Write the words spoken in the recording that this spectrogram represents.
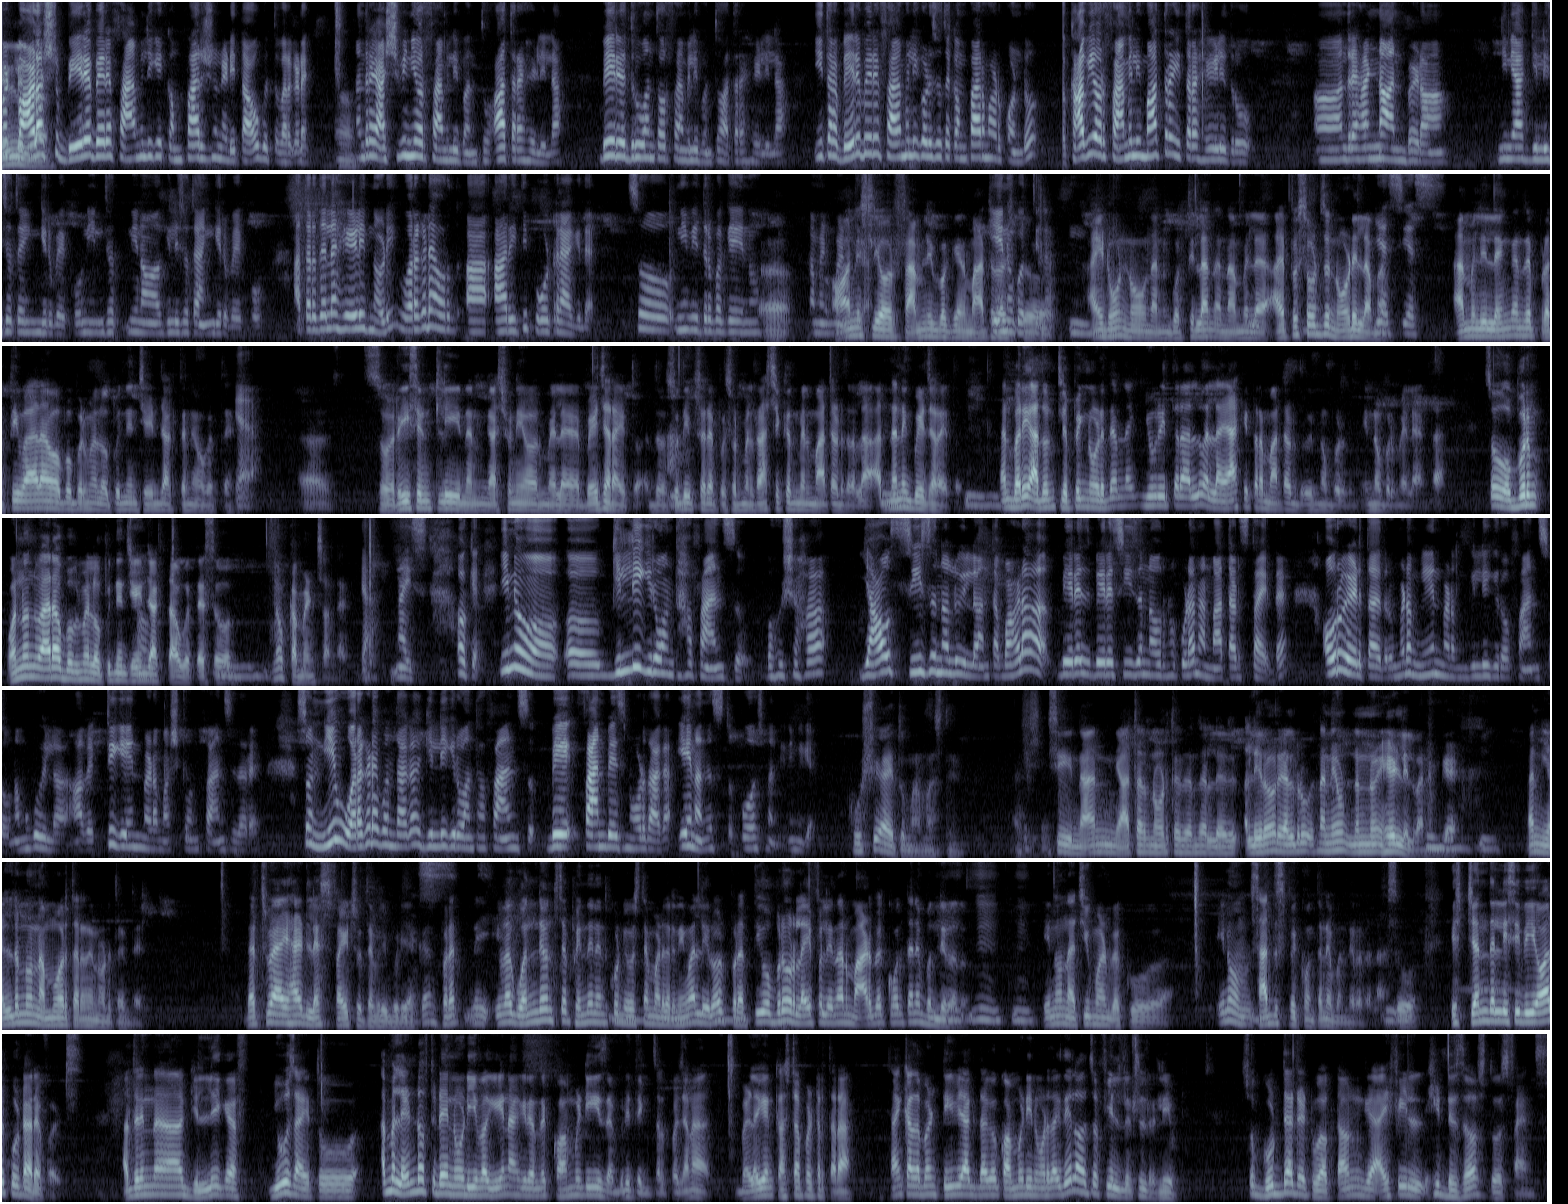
But ಬಹಳಷ್ಟು ಬೇರೆ ಬೇರೆ ಫ್ಯಾಮಿಲಿಗೆ ಕಂಪ್ಯಾರಿಸನ್ ನಡೀತಾ ಹೋಗುತ್ತೆ ಹೊರಗಡೆ. ಅಂದ್ರೆ ಅಶ್ವಿನಿ ಅವ್ರ ಫ್ಯಾಮಿಲಿ ಬಂತು ಆ ತರ ಹೇಳಿಲ್ಲ. ಬೇರೆ ಧ್ರುವಂತ್ ಅವ್ರ ಫ್ಯಾಮಿಲಿ ಬಂತು ಆ ತರ ಹೇಳಿಲ್ಲ. ಈ ತರ ಬೇರೆ ಬೇರೆ ಫ್ಯಾಮಿಲಿಗಳ ಜೊತೆ ಕಂಪೇರ್ ಮಾಡ್ಕೊಂಡು ಕಾವ್ಯ ಅವ್ರ ಫ್ಯಾಮಿಲಿ ಮಾತ್ರ ಈ ತರ ಹೇಳಿದ್ರು. ಅಂದ್ರೆ ಅಣ್ಣ ಅನ್ಬೇಡ ನೀನ್ ಯಾಕೆ ಗಿಲ್ಲಿ ಜೊತೆ ಹಿಂಗಿರ್ಬೇಕು ನಿನ್ ಜೊತೆ ನೀನು ಗಿಲ್ಲಿ ಜೊತೆ ಹಂಗಿರ್ಬೇಕು ಆ ಥರದ್ದೆಲ್ಲ ಹೇಳಿದ್ ನೋಡಿ ಹೊರಗಡೆ ಅವ್ರದ್ದು ಆ ರೀತಿ ಪೋಟ್ರೆ ಆಗಿದೆ. ಸೊ ನೀವು ಇದ್ರ ಬಗ್ಗೆ ಏನು ಕಮೆಂಟ್ ಆನೆಸ್ಟ್ಲಿ ಅವ್ರ ಫ್ಯಾಮಿಲಿ ಬಗ್ಗೆ ಏನು ಗೊತ್ತಿಲ್ಲ. ಐ ಡೋಂಟ್ ನೋ ನನ್ಗೆ ಗೊತ್ತಿಲ್ಲ. ನಾನು ಆಮೇಲೆ ಎಪಿಸೋಡ್ಸ್ ನೋಡಿಲ್ಲ ಮ್ಯಾಮ್ ಎಸ್ ಎಸ್ ಆಮೇಲೆ ಇಲ್ಲಿ ಹೆಂಗಂದ್ರೆ ಪ್ರತಿ ವಾರ ಒಬ್ಬೊಬ್ಬರ ಮೇಲೆ ಒಪಿನಿಯನ್ ಚೇಂಜ್ ಆಗ್ತಾನೆ ಹೋಗುತ್ತೆ. Yeah. ಸೊ ರೀಸೆಂಟ್ಲಿ ನನ್ಗೆ ಅಶ್ವಿನಿ ಅವ್ರ ಮೇಲೆ ಬೇಜಾರಾಯ್ತು. ಅದು ಸುದೀಪ್ ಸರ್ ಎಪಿಸೋಡ್ ಮೇಲೆ ರಾಶಿಕದ ಮೇಲೆ ಮಾತಾಡಿದ್ರಲ್ಲ ಅದ್. ನನಗೆ ಬೇಜಾರಾಯ್ತು. ನಾನು ಬರೀ ಅದೊಂದು ಕ್ಲಿಪ್ಪಿಂಗ್ ನೋಡಿದ್ದೆ. ಲೈಕ್ ಇವ್ರು ಈ ತರ ಅಲ್ಲೂ ಅಲ್ಲ ಯಾಕೆ ಈ ತರ ಮಾತಾಡಿದ್ರು ಇನ್ನೊಬ್ರು ಇನ್ನೊಬ್ರ ಮೇಲೆ ಅಂತ. ಸೊ ಒಬ್ಬರು ಒಂದೊಂದು ವಾರ ಒಬ್ಬೊಬ್ಬರ ಮೇಲೆ ಒಪಿನಿಯನ್ ಚೇಂಜ್ ಆಗ್ತಾ ಹೋಗುತ್ತೆ. So no comments on that yeah nice okay ಇನ್ನು ಗಿಲ್ಲಿಗಿರುವಂತಹ ಫ್ಯಾನ್ಸ್ ಬಹುಶಃ ಯಾವ ಸೀಸನಲ್ಲೂ ಇಲ್ಲ ಅಂತ ಬಹಳ ಬೇರೆ ಬೇರೆ ಸೀಸನ್ ಅವ್ರನ್ನೂ ಕೂಡ ನಾನು ಮಾತಾಡಿಸ್ತಾ ಇದ್ದೆ. ಅವರು ಹೇಳ್ತಾ ಇದ್ರು ಮೇಡಮ್ ಏನು ಮೇಡಮ್ ಗಿಲ್ಲಿಗಿರೋ ಫ್ಯಾನ್ಸು ನಮಗೂ ಇಲ್ಲ. ಆ ವ್ಯಕ್ತಿಗೆ ಏನು ಮೇಡಮ್ ಅಷ್ಟೊಂದು ಫ್ಯಾನ್ಸ್ ಇದ್ದಾರೆ ಸೊ ನೀವು ಹೊರಗಡೆ ಬಂದಾಗ ಗಿಲ್ಲಿಗಿರುವಂತಹ ಫ್ಯಾನ್ಸ್ ಬೇ ಫ್ಯಾನ್ ಬೇಸ್ ನೋಡಿದಾಗ ಏನು ಅನ್ನಿಸ್ತು? ಪರ್ಸ್ನಲಿ ನಿಮಗೆ. ಖುಷಿ ಆಯ್ತು ಮ್ಯಾಮ್ ಅಷ್ಟೇ. ಸಿ ನಾನು ಯಾವ ಥರ ನೋಡ್ತಾ ಇದ್ದೆ ಅಂದ್ರೆ ಅಲ್ಲಿ ಅಲ್ಲಿರೋರು ಎಲ್ಲರೂ ನಾನು ನನ್ನ ಹೇಳಲಿಲ್ವಾ ನಿಮಗೆ? ನಾನು ಎಲ್ಲರನ್ನೂ ನಮ್ಮವ್ರ ಥರನೇ ನೋಡ್ತಾ ಇದ್ದೆ. That's why I had less fights with everybody ಯಾಕಂದ್ರೆ ಪ್ರತಿ ಇವಾಗ ಒಂದೇ ಒಂದು ಸ್ಟೆಪ್ ಹಿಂದೆ ನಿಂತ್ಕೊಂಡು ಯೋಚನೆ ಮಾಡಿದ್ರೆ ನೀವು ಅಲ್ಲಿರೋರು ಪ್ರತಿಯೊಬ್ಬರು ಅವ್ರ ಲೈಫಲ್ಲಿ ಏನಾದ್ರು ಮಾಡಬೇಕು ಅಂತಾನೆ ಬಂದಿರೋದು. ಏನೊಂದು ಅಚೀವ್ ಮಾಡಬೇಕು ಏನೋ ಸಾಧಿಸ್ಬೇಕು ಅಂತಾನೆ ಬಂದಿರೋದಲ್ಲ. ಸೊ ಇಷ್ಟು ಜನದಲ್ಲಿ see we all put our efforts ಅದರಿಂದ ಗಿಲ್ಲಿಗೆ ಯೂಸ್ ಆಯಿತು. ಆಮೇಲೆ ಎಂಡ್ ಆಫ್ ದ ಡೇ ನೋಡಿ ಇವಾಗ ಏನಾಗಿದೆ ಅಂದರೆ ಕಾಮಿಡಿ ಈಸ್ ಎವ್ರಿಥಿಂಗ್ ಸ್ವಲ್ಪ ಜನ ಬೆಳಗ್ಗೆ ಕಷ್ಟಪಟ್ಟಿರ್ತಾರ. ಸಾಯಂಕಾಲ ಬಂದು ಟಿ ವಿ ಹಾಕಿದಾಗ ಕಾಮಿಡಿ ನೋಡಿದಾಗ they also feel little relieve so good that it work ಅವ್ನಿಗೆ I feel he deserves those fans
